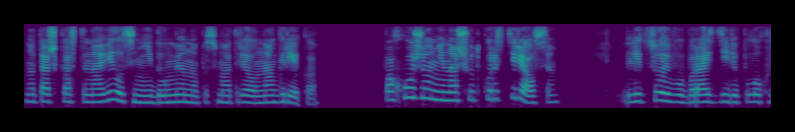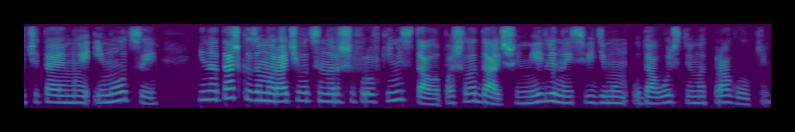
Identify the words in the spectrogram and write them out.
Наташка остановилась и недоуменно посмотрела на Грека. Похоже, он не на шутку растерялся. Лицо его бороздили плохо читаемые эмоции, и Наташка заморачиваться на расшифровке не стала, пошла дальше, медленно и с видимым удовольствием от прогулки.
